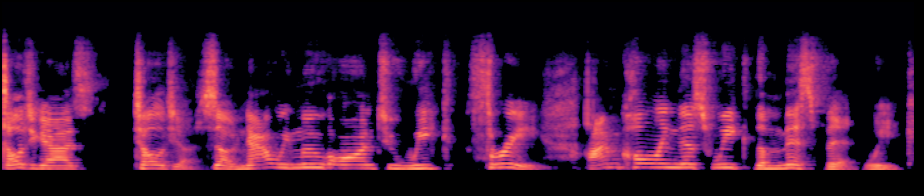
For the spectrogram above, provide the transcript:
told you guys. Told you. So now we move on to week three. I'm calling this week the Misfit Week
